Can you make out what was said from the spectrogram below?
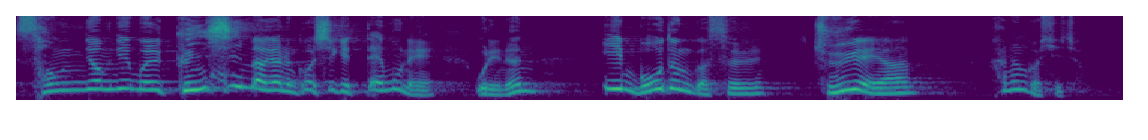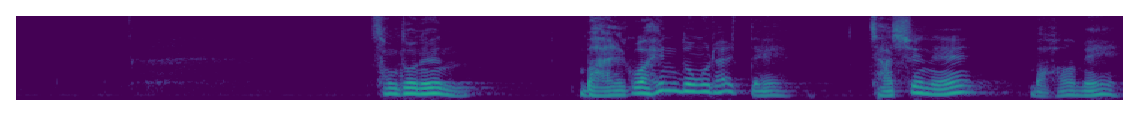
성령님을 근심하게 하는 것이기 때문에 우리는 이 모든 것을 주의해야 하는 것이죠. 성도는 말과 행동을 할 때 자신의 마음에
